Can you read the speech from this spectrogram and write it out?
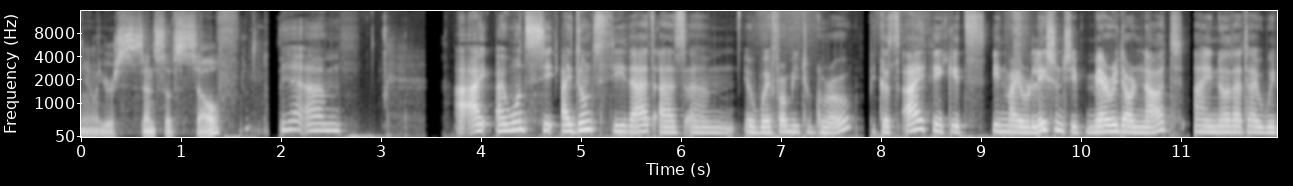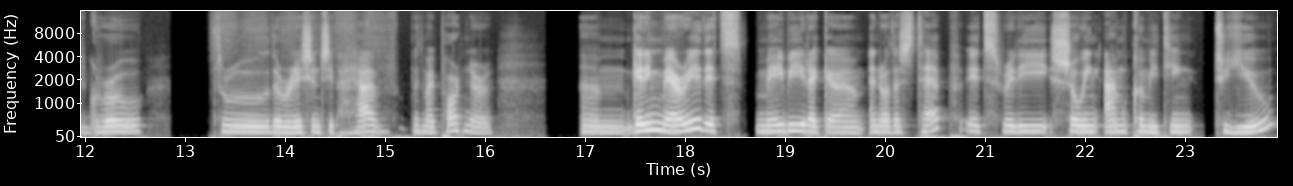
you know your sense of self? Yeah, um I I won't see I don't see that as um a way for me to grow because I think it's in my relationship, married or not, I know that I will grow through the relationship I have with my partner. Um getting married it's maybe like um another step. It's really showing I'm committing to you.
